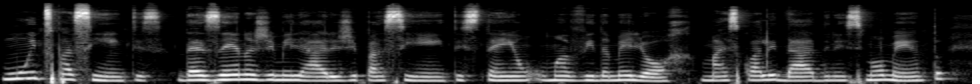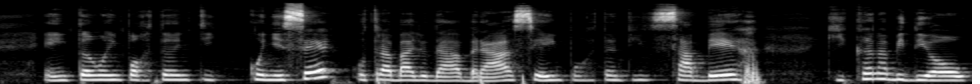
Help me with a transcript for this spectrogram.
muitos pacientes, dezenas de milhares de pacientes, tenham uma vida melhor, mais qualidade nesse momento. Então é importante conhecer o trabalho da Abrace, é importante saber que canabidiol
